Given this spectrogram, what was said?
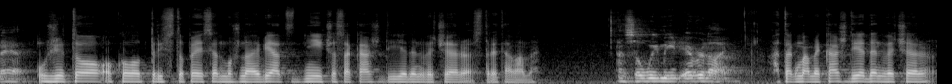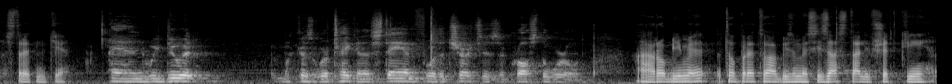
that. už je to okolo 350, možno aj viac dní, čo sa každý jeden večer stretávame. And so we meet every night, A tak máme každý jeden večer stretnutie. and we do it because we're taking a stand for the churches across the world. A robíme to preto, aby sme si zastali všetky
